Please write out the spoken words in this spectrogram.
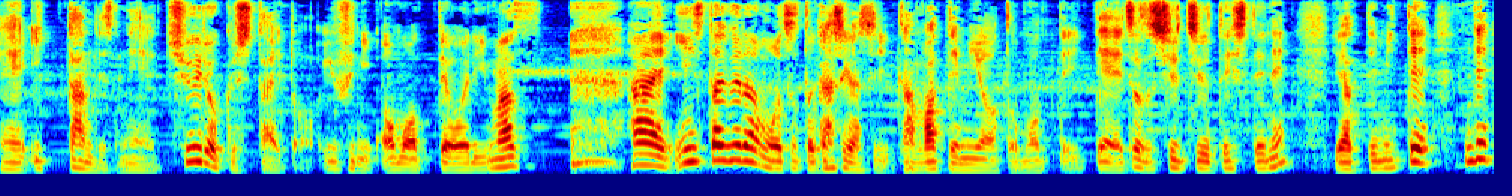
えー一旦ですね、注力したいというふうに思っております。はい。インスタグラムをちょっとガシガシ頑張ってみようと思っていて、ちょっと集中的してね、やってみて、で、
